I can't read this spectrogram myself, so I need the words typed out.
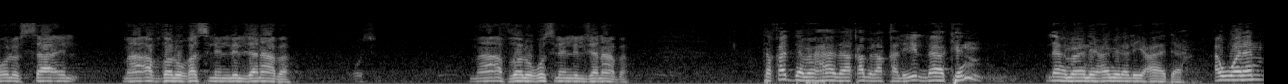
يقول السائل ما أفضل غسل للجنابة؟ ما أفضل غسل للجنابة؟ تقدم هذا قبل قليل لكن لا مانع من الإعادة. أولا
